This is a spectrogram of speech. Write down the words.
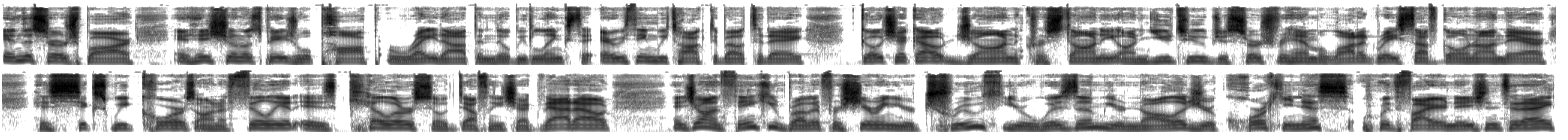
in the search bar. And his show notes page will pop right up and there'll be links to everything we talked about today. Go check out John Crestani on YouTube. Just search for him. A lot of great stuff going on there. His six week course on affiliate is killer. So definitely check that out. And John, thank you, brother, for sharing your truth, your wisdom, your knowledge, your quirkiness with Fire Nation today.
